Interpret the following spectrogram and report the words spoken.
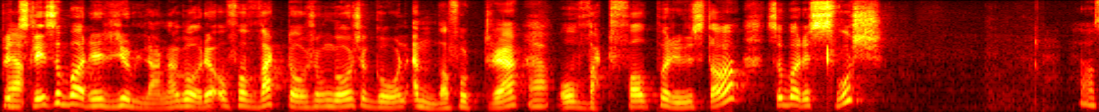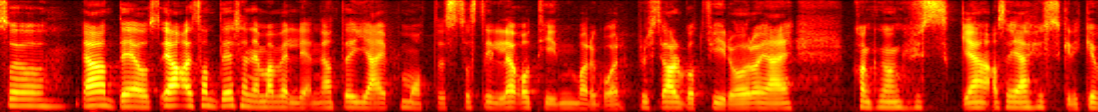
Plutselig så bare ruller den av gårde, og for hvert år som går, så går den enda fortere. Ja. Og i hvert fall på rus da, så bare svosj. Altså, ja, det, også, ja, altså, det kjenner jeg meg veldig igjen i. At jeg på en måte står stille, og tiden bare går. Plutselig har det gått fire år, og jeg kan ikke engang huske Altså, jeg husker ikke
